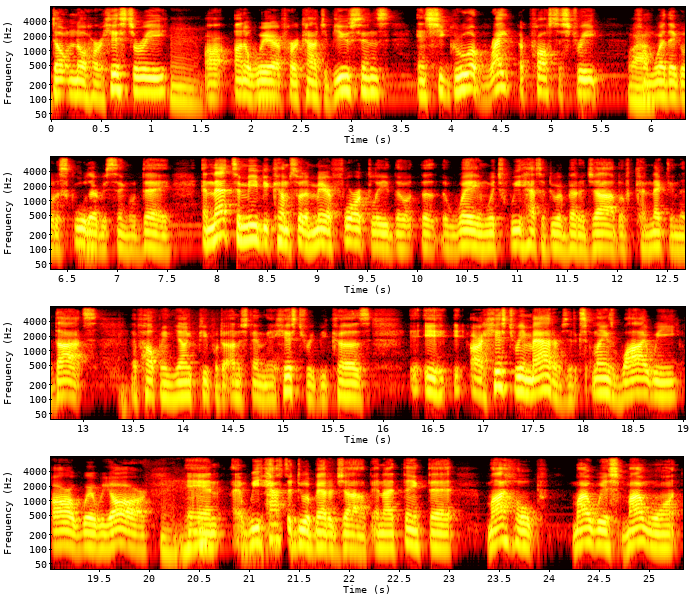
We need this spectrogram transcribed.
don't know her history mm. are unaware of her contributions and she grew up right across the street wow. from where they go to school every single day. And that to me becomes sort of metaphorically the, the, the way in which we have to do a better job of connecting the dots, of helping young people to understand their history because it, it, our history matters. It explains why we are where we are. Mm-hmm. And, we have to do a better job. And I think that my hope, my wish, my want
